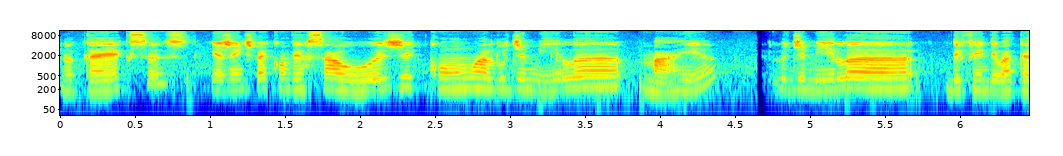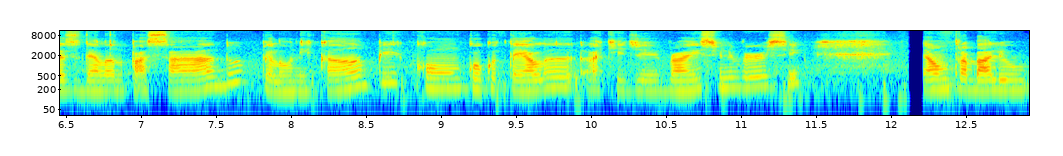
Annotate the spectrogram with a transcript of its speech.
no Texas, e a gente vai conversar hoje com a Ludmila Maia. Ludmila defendeu a tese dela ano passado pela Unicamp, com Cocotela aqui de Rice University. É um trabalho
